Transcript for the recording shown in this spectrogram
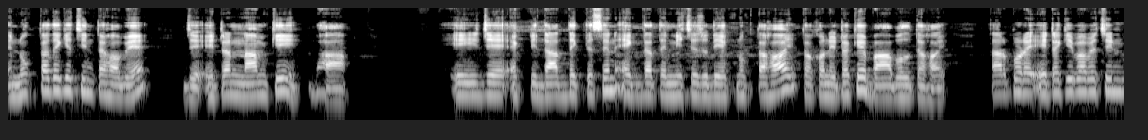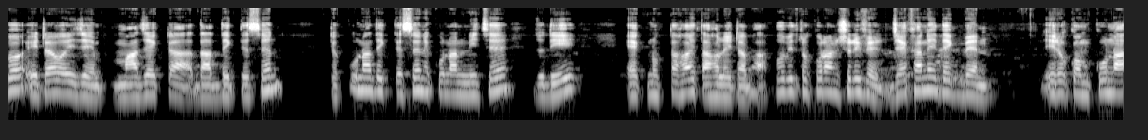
নুক্তা দেখে চিনতে হবে যে এটার নাম কি বা এই যে একটি দাঁত দেখতেছেন, এক দাঁতের নিচে যদি এক নুক্তা হয়, তখন এটাকে বা বলতে হয়। তারপরে এটা কীভাবে চিনব? এটাও এই যে মাঝে একটা দাঁত দেখতেছেন, একটা কোনা দেখতেছেন কোনার নিচে যদি এক নুক্তা হয়, তাহলে এটা বা। পবিত্র কোরআন শরীফের যেখানেই দেখবেন এরকম কোনা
